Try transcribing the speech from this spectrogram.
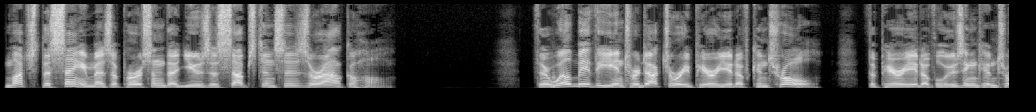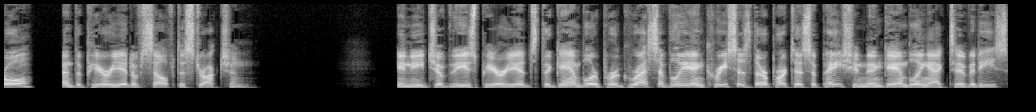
much the same as a person that uses substances or alcohol. There will be the introductory period of control, the period of losing control, and the period of self destruction. In each of these periods, the gambler progressively increases their participation in gambling activities,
